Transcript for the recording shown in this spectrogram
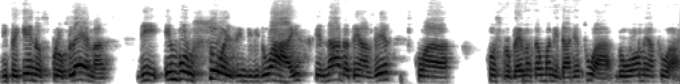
de pequenos problemas, de evoluções individuais que nada tem a ver com, a, com os problemas da humanidade atual, do homem atual.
